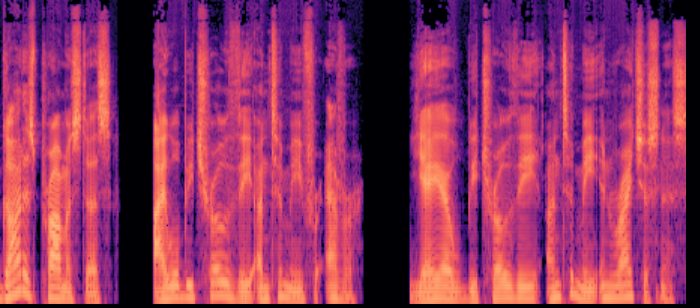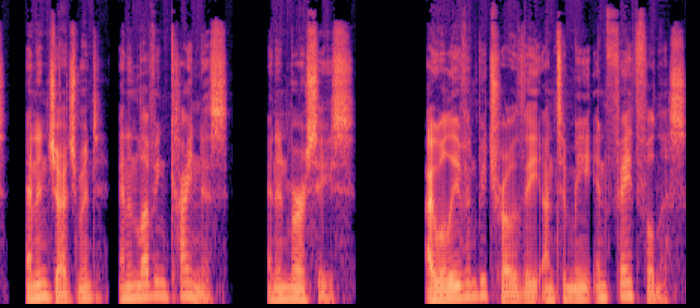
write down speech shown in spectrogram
God has promised us, I will betroth thee unto me forever. Yea, I will betroth thee unto me in righteousness, and in judgment, and in loving kindness, and in mercies. I will even betroth thee unto me in faithfulness,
